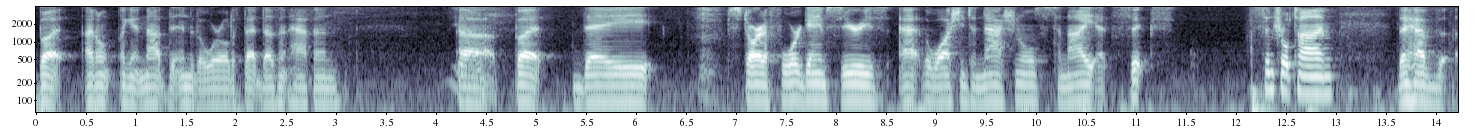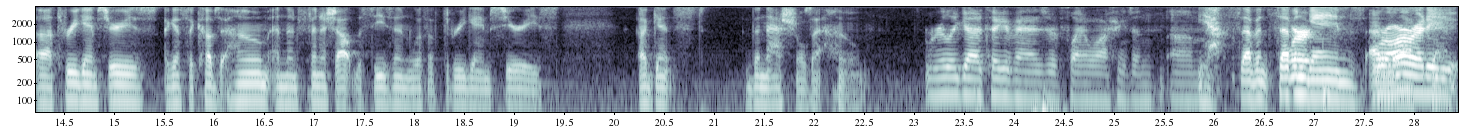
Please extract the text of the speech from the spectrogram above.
But I don't, again, not the end of the world if that doesn't happen. Uh, but they start a four game series at the Washington Nationals tonight at 6 Central Time. They have a three game series against the Cubs at home and then finish out the season with a three game series against the Nationals at home. really got to take advantage of playing Washington. Um, Yeah, seven seven We're- games. Out we're of the last already 10.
